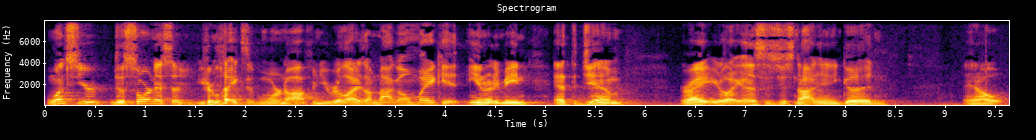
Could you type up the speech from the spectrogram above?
once your the soreness of your legs have worn off and you realize I'm not gonna make it, you know what I mean, at the gym, right? You're like, this is just not any good. You know,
